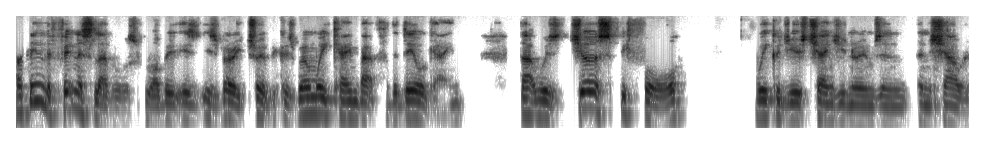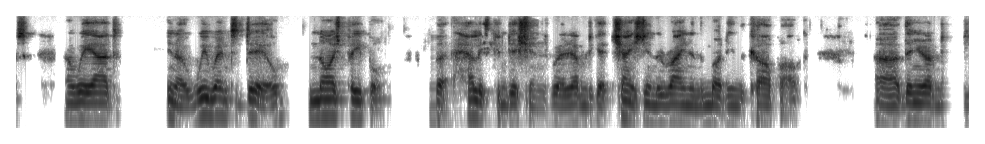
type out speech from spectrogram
I think the fitness levels, Rob, is, is very true because when we came back for the Deal game, that was just before we could use changing rooms and, and showers. And we had, you know, we went to Deal, nice people, but hellish conditions where you're having to get changed in the rain and the mud in the car park. Uh, then you're having to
